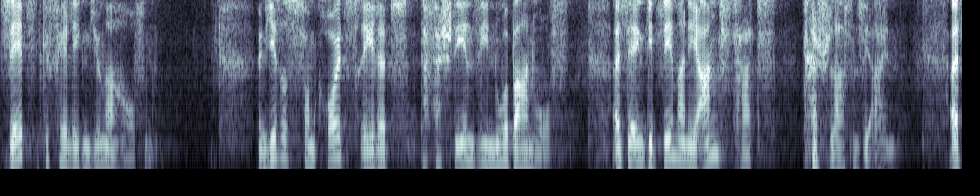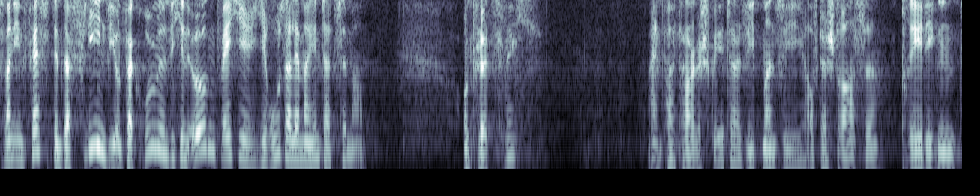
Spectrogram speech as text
selbstgefälligen Jüngerhaufen. Wenn Jesus vom Kreuz redet, da verstehen sie nur Bahnhof. Als er in Gethsemane Angst hat, da schlafen sie ein. Als man ihn festnimmt, da fliehen sie und verkrümeln sich in irgendwelche Jerusalemer Hinterzimmer. Und plötzlich, ein paar Tage später, sieht man sie auf der Straße, predigend,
